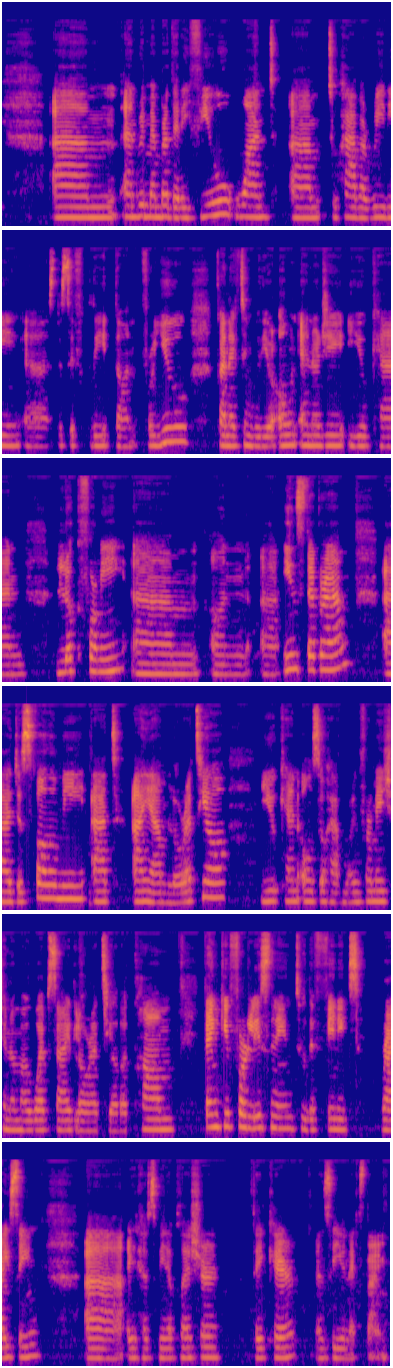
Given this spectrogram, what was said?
Um, and remember that if you want um, to have a reading uh, specifically done for you, connecting with your own energy, you can look for me um, on uh, Instagram. Uh, just follow me at I am Laura Tio. You can also have more information on my website, lauratio.com. Thank you for listening to the Phoenix Rising. Uh, it has been a pleasure. Take care and see you next time.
